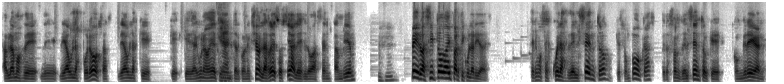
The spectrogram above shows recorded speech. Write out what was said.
hablamos de, aulas porosas, de aulas que, de alguna manera tienen interconexión. Las redes sociales lo hacen también. Pero así todo hay particularidades. Tenemos escuelas del centro, que son pocas, pero son del centro, que congregan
